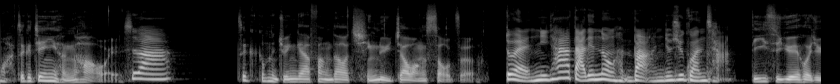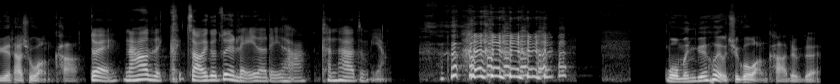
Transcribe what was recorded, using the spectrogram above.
哇，这个建议很好哎，是吧？这个根本就应该放到情侣交往守则。对你，他打电动很棒，你就去观察。第一次约会就约他去网咖，对，然后找一个最雷的雷他，看他怎么样。我们约会有去过网咖，对不对？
